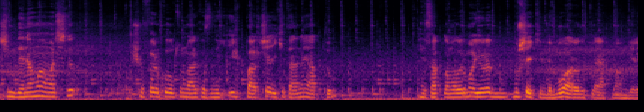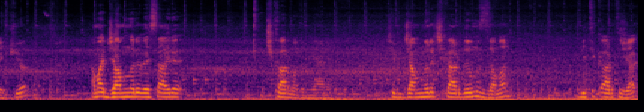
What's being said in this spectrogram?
Şimdi deneme amaçlı şoför koltuğunun arkasındaki ilk parça iki tane yaptım. Hesaplamalarıma göre bu şekilde bu aralıkla yapmam gerekiyor. Ama camları vesaire çıkarmadım yani. Şimdi camları çıkardığımız zaman bir tık artacak.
